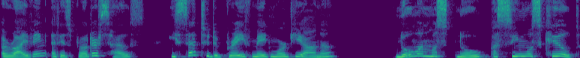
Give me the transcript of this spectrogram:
Arriving at his brother's house, he said to the brave maid Morgiana, No one must know Qasim was killed.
